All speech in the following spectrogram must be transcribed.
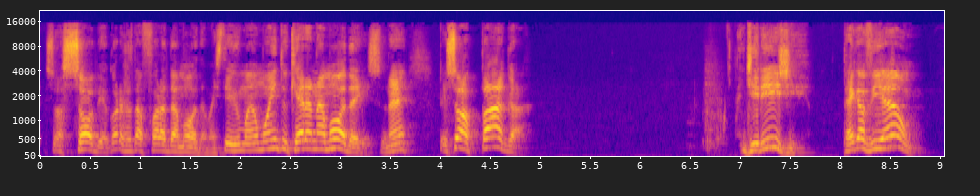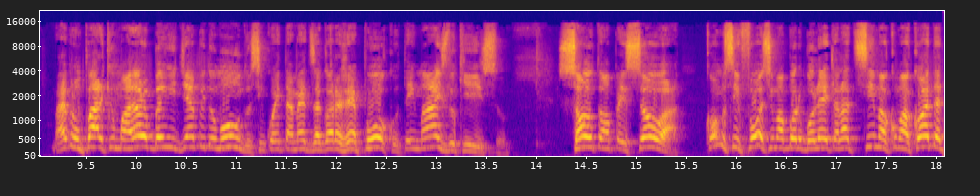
A pessoa sobe, agora já está fora da moda, mas teve um momento que era na moda isso, né? A pessoa paga, dirige, pega avião, vai para um parque, o maior bang jump do mundo, 50 metros agora já é pouco, tem mais do que isso. Solta uma pessoa como se fosse uma borboleta lá de cima com uma corda,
